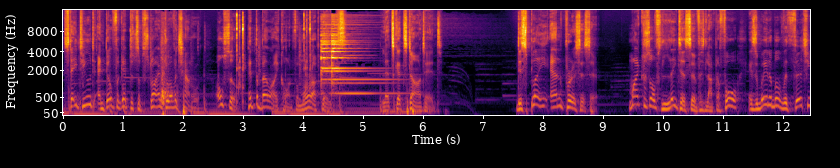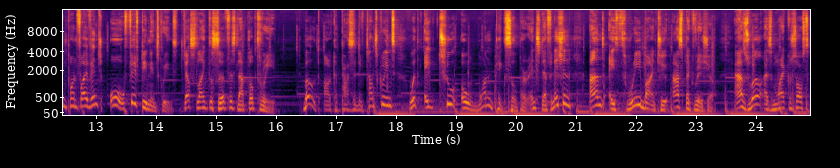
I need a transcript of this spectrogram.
Stay tuned and don't forget to subscribe to our channel. Also, hit the bell icon for more updates. Let's get started. Display and Processor Microsoft's latest Surface Laptop 4 is available with 13.5-inch or 15-inch screens, just like the Surface Laptop 3. Both are capacitive touchscreens with a 201 pixel per inch definition and a 3x2 aspect ratio, as well as Microsoft's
